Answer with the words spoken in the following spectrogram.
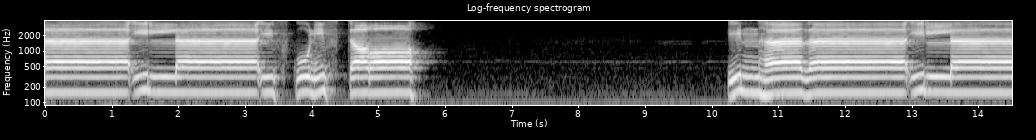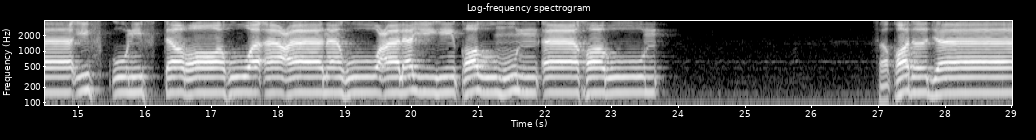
إلا إفك افتراه. إن هذا إلا إفك افتراه وأعانه عليه قوم آخرون. فقد جاءوا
